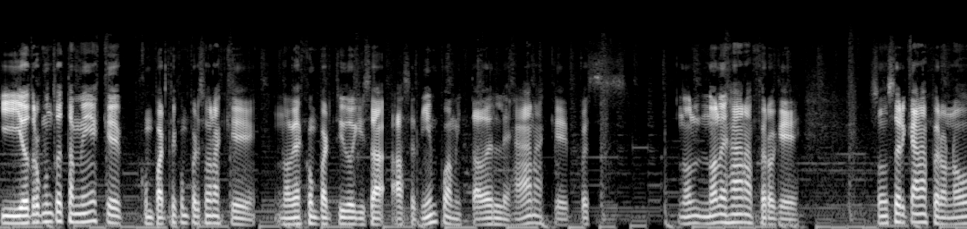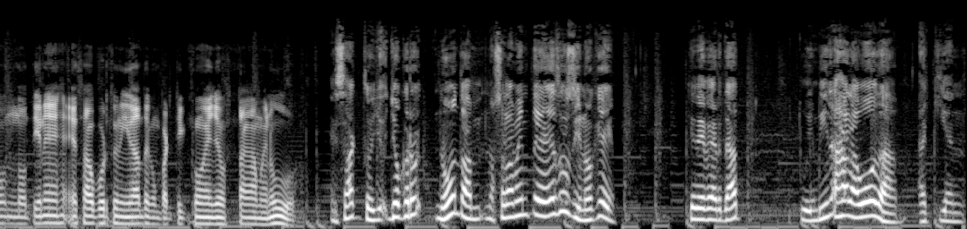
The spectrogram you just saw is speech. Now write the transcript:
Y otro punto también es que compartes con personas que no habías compartido quizás hace tiempo, amistades lejanas, que pues no, no lejanas, pero que son cercanas, pero no, no tienes esa oportunidad de compartir con ellos tan a menudo. Exacto, yo, yo creo, no, no solamente eso, sino que, que de verdad tú invitas a la boda a quien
